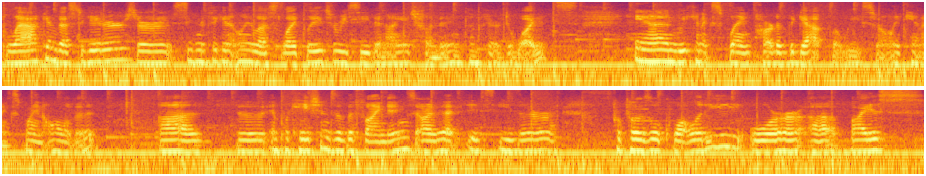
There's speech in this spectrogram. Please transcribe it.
black investigators are significantly less likely to receive NIH funding compared to whites. And we can explain part of the gap, but we certainly can't explain all of it. Uh, the implications of the findings are that it's either proposal quality or uh, bias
